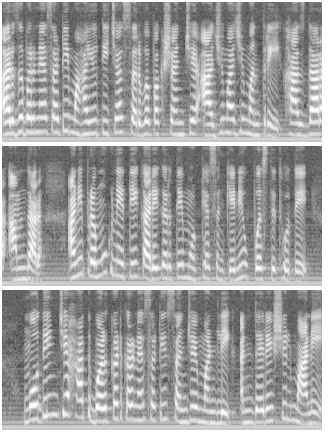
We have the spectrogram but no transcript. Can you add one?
अर्ज भरण्यासाठी महायुतीच्या सर्व पक्षांचे आजी माजी मंत्री खासदार आमदार आणि प्रमुख नेते कार्यकर्ते मोठ्या संख्येने उपस्थित होते. मोदींचे हात बळकट करण्यासाठी संजय मंडलिक आणि धैर्यशील माने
